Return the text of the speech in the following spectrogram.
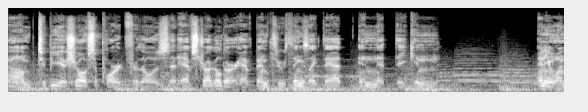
um, to be a show of support for those that have struggled or have been through things like that, and that they can anyone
